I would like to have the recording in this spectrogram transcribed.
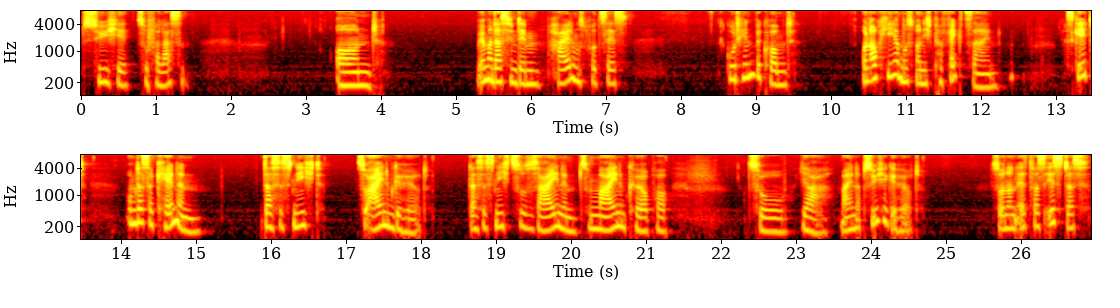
Psyche zu verlassen. Und wenn man das in dem Heilungsprozess gut hinbekommt, und auch hier muss man nicht perfekt sein, es geht um das Erkennen, dass es nicht zu einem gehört, dass es nicht zu seinem, zu meinem Körper, zu ja, meiner Psyche gehört, sondern etwas ist, das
